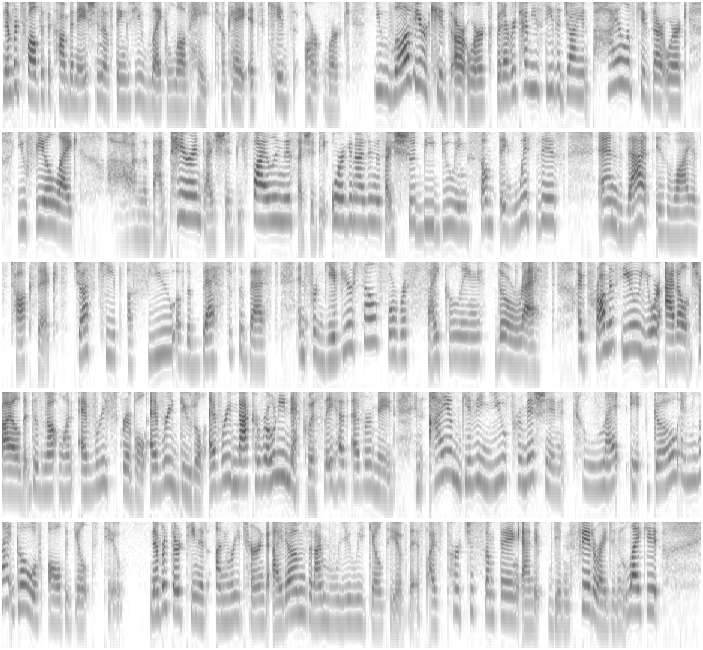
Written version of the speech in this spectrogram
Number 12 is a combination of things you like, love, hate, okay? It's kids' artwork. You love your kids' artwork, but every time you see the giant pile of kids' artwork, you feel like, oh, I'm a bad parent, I should be filing this, I should be organizing this, I should be doing something with this. And that is why it's toxic. Just keep a few of the best of the best and forgive yourself for recycling the rest. I promise you, your adult child does not want every scribble, every doodle, every macaroni necklace they have ever made. And I am giving you permission to let it go and let go of all the guilt too. Number 13 is unreturned items, and I'm really guilty of this. I've purchased something and it didn't fit or I didn't like it,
